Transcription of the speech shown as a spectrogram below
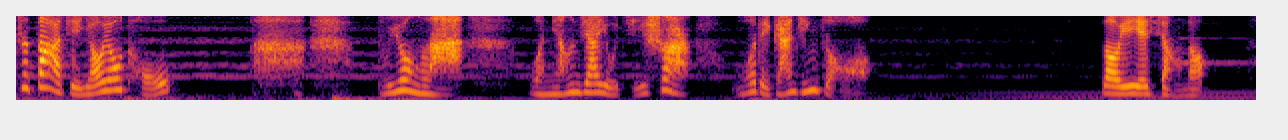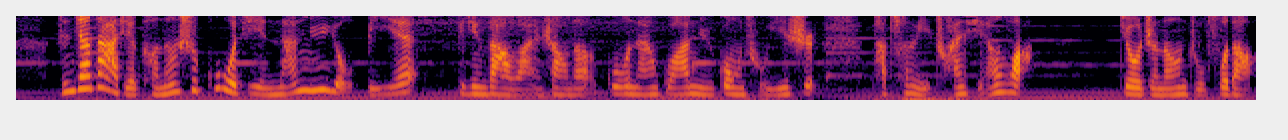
这大姐摇摇头，不用啦，我娘家有急事儿，我得赶紧走。老爷爷想到，人家大姐可能是顾忌男女有别，毕竟大晚上的孤男寡女共处一室，怕村里传闲话，就只能嘱咐道：“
